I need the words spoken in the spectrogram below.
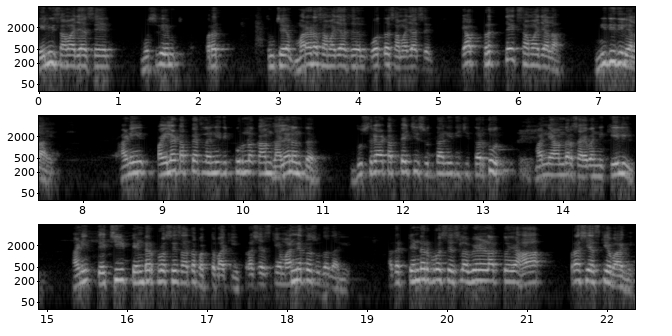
तेली समाज असेल मुस्लिम परत तुमचे मराठा समाज असेल बौद्ध समाज असेल या प्रत्येक समाजाला निधी दिलेला आहे. आणि पहिल्या टप्प्यातला निधी पूर्ण काम झाल्यानंतर दुसऱ्या टप्प्याची सुद्धा निधीची तरतूद मान्य आमदार साहेबांनी केली. आणि त्याची टेंडर प्रोसेस आता फक्त बाकी प्रशासकीय मान्यता सुद्धा झाली. आता टेंडर प्रोसेसला वेळ लागतोय हा प्रशासकीय भाग आहे.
